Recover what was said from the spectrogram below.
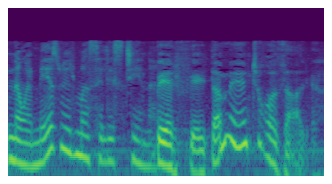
Não é mesmo, irmã Celestina? Perfeitamente, Rosália.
